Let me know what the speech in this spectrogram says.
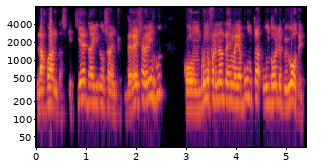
las bandas, izquierda y Don Sancho, derecha Greenwood, con Bruno Fernández en media punta, un doble pivote,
